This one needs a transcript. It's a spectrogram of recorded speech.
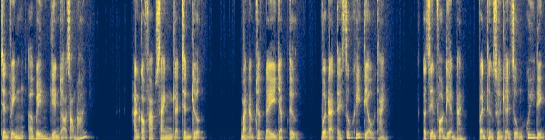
Trần Vĩnh ở bên liền nhỏ giọng nói. Hắn có pháp xanh là chân lượng. Ba năm trước đây nhập tự, vừa đạt tới xúc khí tiểu thành. Ở diễn võ điện này vẫn thường xuyên lợi dụng quy định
